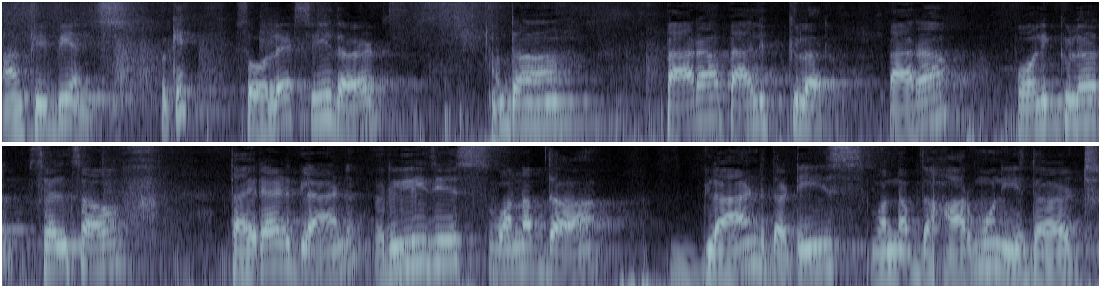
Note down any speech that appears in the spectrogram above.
amphibians. Okay? So let's see that the parafollicular parafollicular cells of thyroid gland releases one of the gland that is one of the hormone is that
